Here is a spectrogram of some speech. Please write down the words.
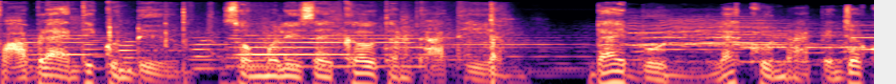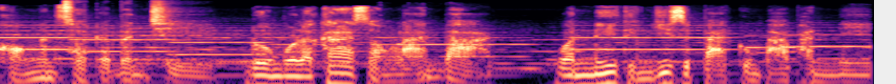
ฝาแบรนด์ที่คุณดื่มส่งมารีไซเคิลทำขาเทียม ได้บุญและคุณอาจเป็นเจ้าของเงินสดในบัญชี รวมมูลค่า 2 ล้านบาท วันนี้ถึง 28 กุมภาพันธ์นี้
